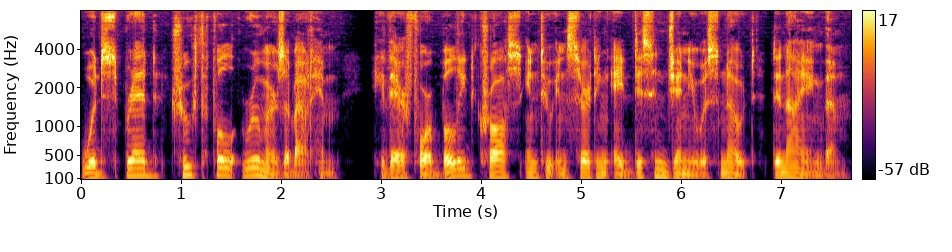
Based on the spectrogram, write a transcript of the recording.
would spread truthful rumors about him. He therefore bullied Cross into inserting a disingenuous note denying them.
